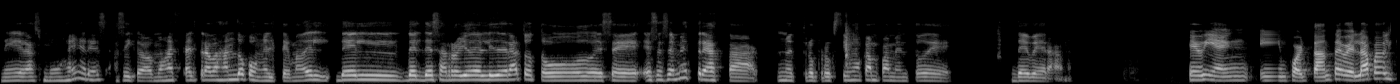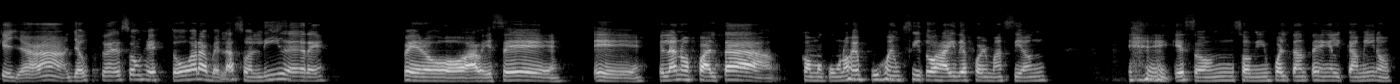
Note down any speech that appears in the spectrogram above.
negras, mujeres, así que vamos a estar trabajando con el tema del, del, del desarrollo del liderato todo ese, ese semestre hasta nuestro próximo campamento de, de verano. Qué bien, importante, ¿verdad? Porque ya, ya ustedes son gestoras, ¿verdad? Son líderes, pero a veces, eh, ¿verdad? Nos falta como que unos empujoncitos ahí de formación que son, son importantes en el camino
